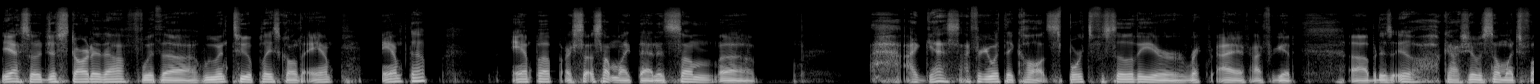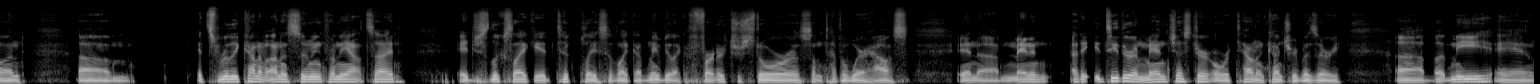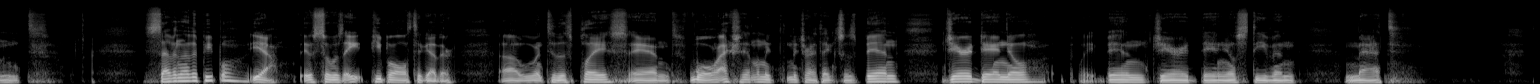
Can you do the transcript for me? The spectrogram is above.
Yeah, so it just started off with uh, we went to a place called Amp Amped Up, Amp Up, or so, something like that. It's some uh, I guess I forget what they call it, sports facility or rec. I I forget, uh, but it's oh gosh, it was so much fun. Um, it's really kind of unassuming from the outside. It just looks like it took place of like a maybe like a furniture store or some type of warehouse in uh, Man. I think it's either in Manchester or Town and Country, Missouri. Uh, but me and seven other people, yeah, it was so it was eight people all together. Uh, we went to this place, and well, actually, let me let me try to think. So it was Ben, Jared, Daniel. Wait, Ben, Jared, Daniel, Stephen, Matt.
